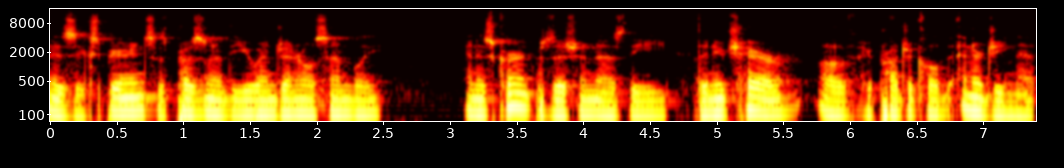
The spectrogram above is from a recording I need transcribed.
his experience as president of the UN General Assembly, and his current position as the, the new chair of a project called Energinet,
